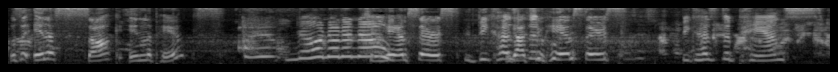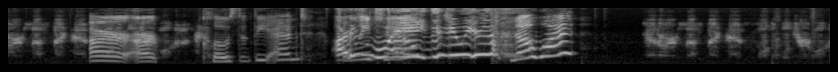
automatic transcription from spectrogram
Was it in a sock in the pants? I don't. No, no, Two no, no. hamsters. Because We got the two hamsters. because the pants are are closed at the end. Are Only you two? wait? Did you hear that? No, what? Our suspect has multiple gerbils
